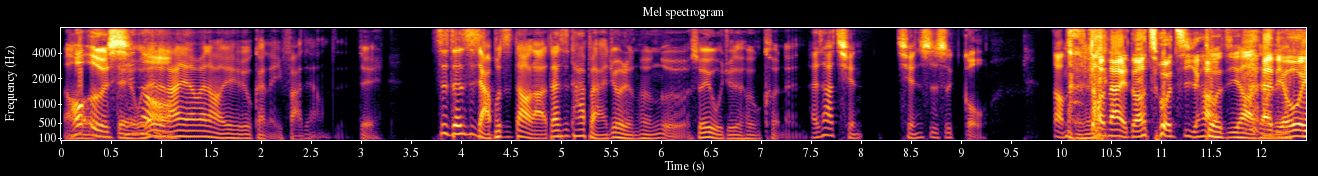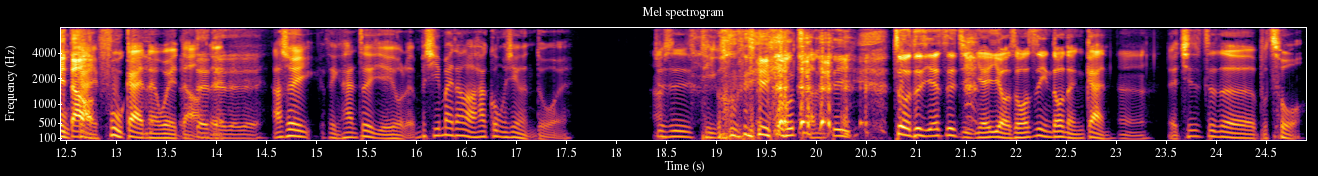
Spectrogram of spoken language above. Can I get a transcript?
然后恶心哦，我在哪里麦当劳又又干了一发这样子，对。是真是假不知道啦，但是他本来就人很恶，所以我觉得很有可能，还是他前前世是狗，到哪 到哪里都要做记号，做记号，还留味道，覆盖那味道。对对对。对，啊，所以你看这也有人，其实麦当劳他贡献很多，哎，就是提供提供场地做这些事情，也有什么事情都能干。嗯，对，其实真的不错，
